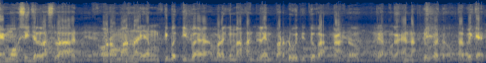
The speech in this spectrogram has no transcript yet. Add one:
emosi jelas lah. Iya. orang mana yang tiba-tiba lagi makan dilempar duit itu nggak nggak Iya, dong. nggak nggak nggak enak juga dong. Tapi kayak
